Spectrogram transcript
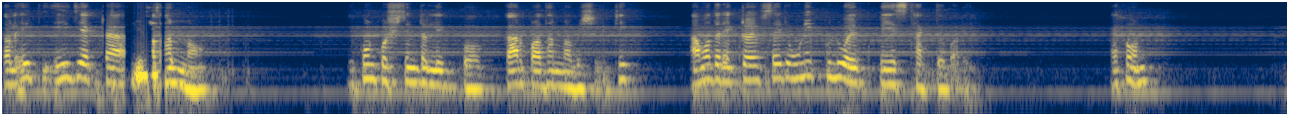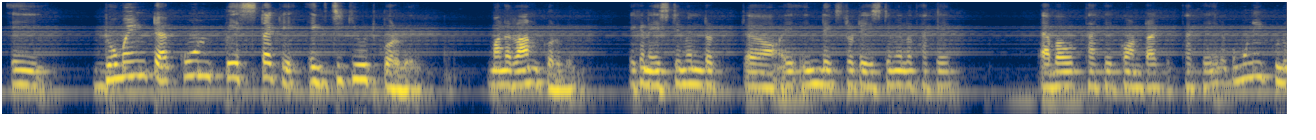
তাহলে এই এই যে একটা প্রাধান্য কোন কোশ্চেনটা লিখব, কার প্রাধান্য বেশি, ঠিক? আমাদের একটা ওয়েবসাইটে অনেকগুলো ওয়েব পেজ থাকতে পারে। এখন এই ডোমাইনটা কোন পেজটাকে এক্সিকিউট করবে মানে রান করবে? এখানে এইচটিএমএল ডট ইন্ডেক্স ডট এইচটিএমএলও থাকে অ্যাবাউট থাকে কন্ট্যাক্ট থাকে, এরকম অনেকগুলো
